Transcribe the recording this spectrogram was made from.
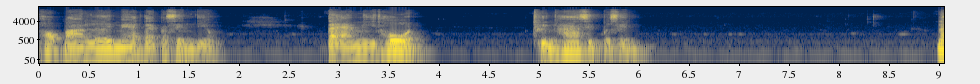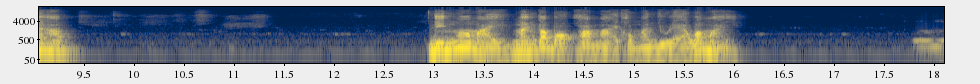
พ่อปานเลยแม้แต่เปอร์เซ็นต์เดียว แต่มีโทษถึงห้าสิบเปอร์เซ็นต์นะครับ ดินหม้อใหม่มันก็บอกความหมายของมันอยู่แล้วว่าใหม่ อืม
